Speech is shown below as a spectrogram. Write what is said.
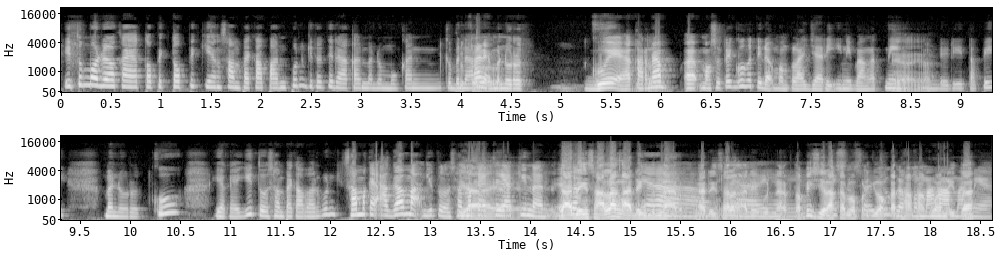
Itu model kayak topik-topik yang sampai kapan pun kita tidak akan menemukan kebenaran Betul. ya menurut gue ya. Karena eh, maksudnya gue tidak mempelajari ini banget nih, Ya, ya. Om Deddy. Tapi menurutku ya kayak gitu sampai kapan pun sama kayak agama gitu loh, sama Ya, kayak ya, keyakinan. ya, ya. Nggak ada yang salah, nggak ada yang Ya, benar, nggak ada yang salah, nggak ada yang ya, benar. ya, Tapi ya. silakan Jadi memperjuangkan juga hak-hak wanita pemahamannya,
